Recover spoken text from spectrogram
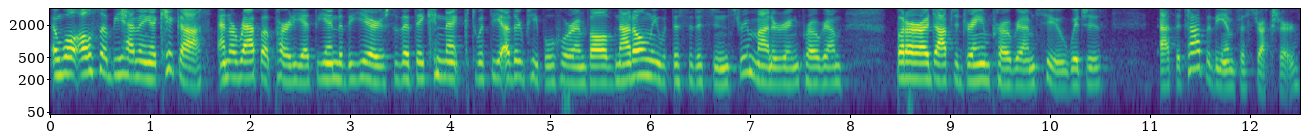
And we'll also be having a kickoff and a wrap-up party at the end of the year so that they connect with the other people who are involved, not only with the Citizen Stream Monitoring Program, but our Adopted Drain Program too, which is at the top of the infrastructure.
